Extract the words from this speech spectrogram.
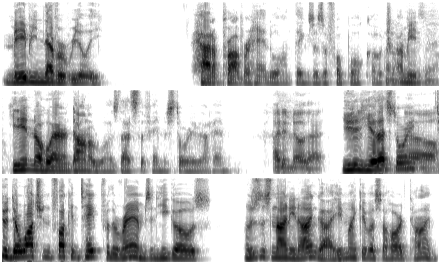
maybe never really had a proper handle on things as a football coach. don't I, mean, so. he didn't know who Aaron Donald was. That's the famous story about him. I didn't know that. You didn't hear that story? No. Dude, they're watching fucking tape for the Rams and he goes, oh, "Who's this 99 guy? He might give us a hard time."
